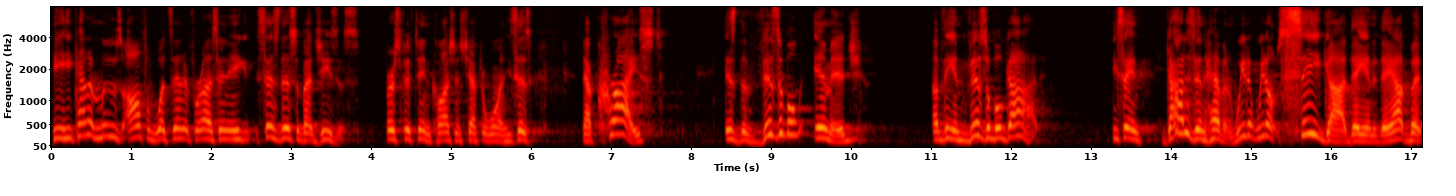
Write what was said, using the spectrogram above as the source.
He, he kind of moves off of what's in it for us, and he says this about Jesus. Verse 15, Colossians chapter 1, he says, Now Christ is the visible image of the invisible God. He's saying, God is in heaven. We don't, we don't see God day in and day out, but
